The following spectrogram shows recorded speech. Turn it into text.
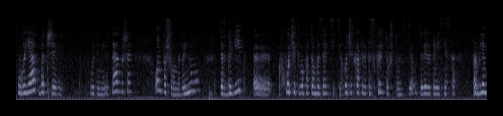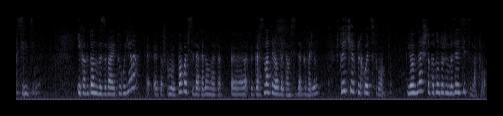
Урия к Батшеве в этом мире также. Он пошел на войну. Теперь Давид э, хочет его потом возвратить. И хочет как-то это скрыть, то, что он сделал. Давид это есть несколько проблем в середине. И когда он вызывает Уруя, э, это мой папа всегда, когда он это э, рассматривал об этом, всегда говорил, что если человек приходит с фронта, и он знает, что потом должен возвратиться на фронт.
